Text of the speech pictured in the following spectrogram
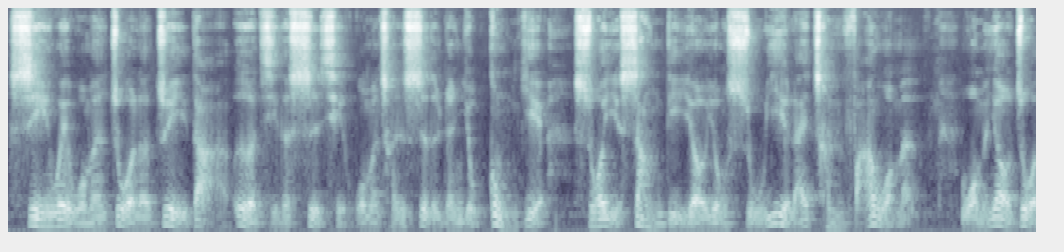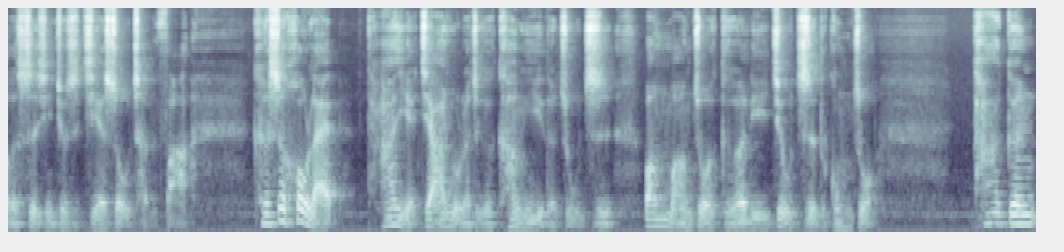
是因为我们做了罪大恶极的事情，我们城市的人有共业，所以上帝要用鼠疫来惩罚我们。我们要做的事情就是接受惩罚。可是后来，他也加入了这个抗议的组织，帮忙做隔离救治的工作。他跟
